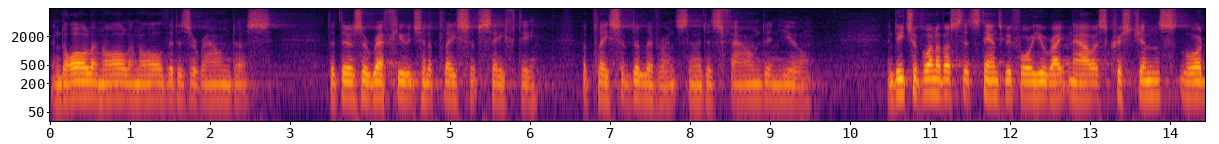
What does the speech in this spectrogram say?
and all and all and all that is around us, that there's a refuge and a place of safety, a place of deliverance, and it is found in you. And each of one of us that stands before you right now as Christians, Lord,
